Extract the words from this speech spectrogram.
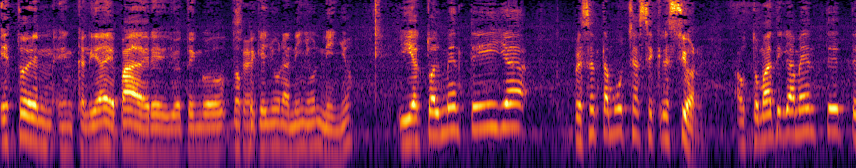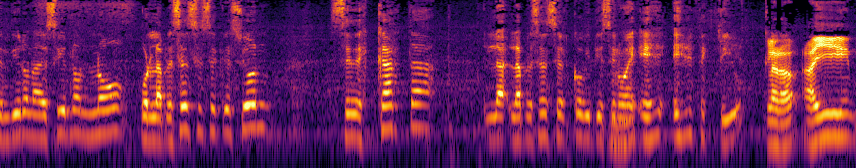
esto en, en calidad de padre, yo tengo dos Sí. pequeños, una niña y un niño, y actualmente ella presenta mucha secreción. Automáticamente tendieron a decirnos no, por la presencia de secreción se descarta la, la presencia del COVID-19. ¿Es, ¿Es efectivo? Claro, hay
